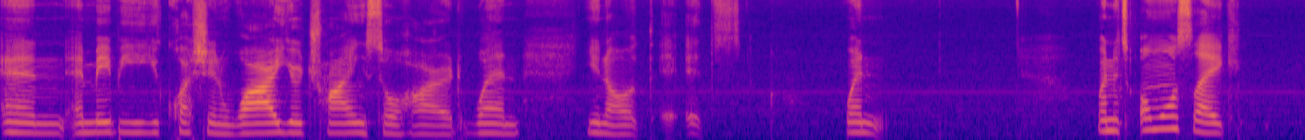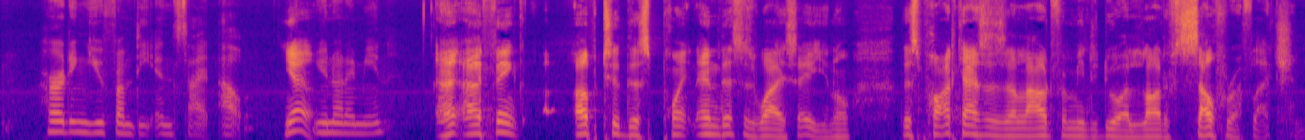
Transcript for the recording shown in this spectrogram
and and maybe you question why you're trying so hard when you know it's when when it's almost like hurting you from the inside out yeah you know what i mean i, I think up to this point and this is why i say you know this podcast has allowed for me to do a lot of self-reflection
